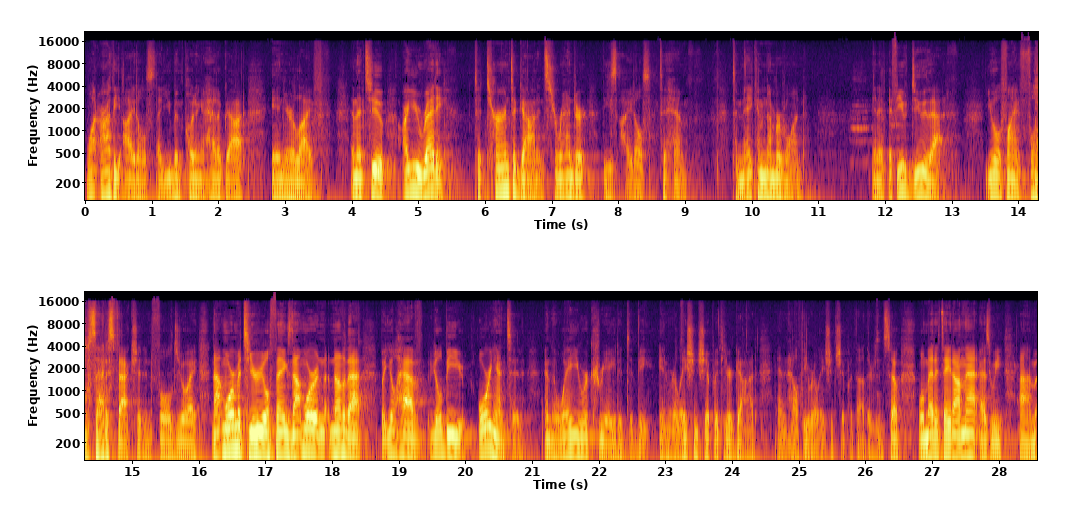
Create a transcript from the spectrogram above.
What are the idols that you've been putting ahead of God in your life? And then, two, are you ready to turn to God and surrender these idols to Him? to make him number one. And if, if you do that, you will find full satisfaction and full joy. Not more material things, not more, none of that, but you'll have, you'll be oriented in the way you were created to be in relationship with your God and in healthy relationship with others. And so we'll meditate on that as we um,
